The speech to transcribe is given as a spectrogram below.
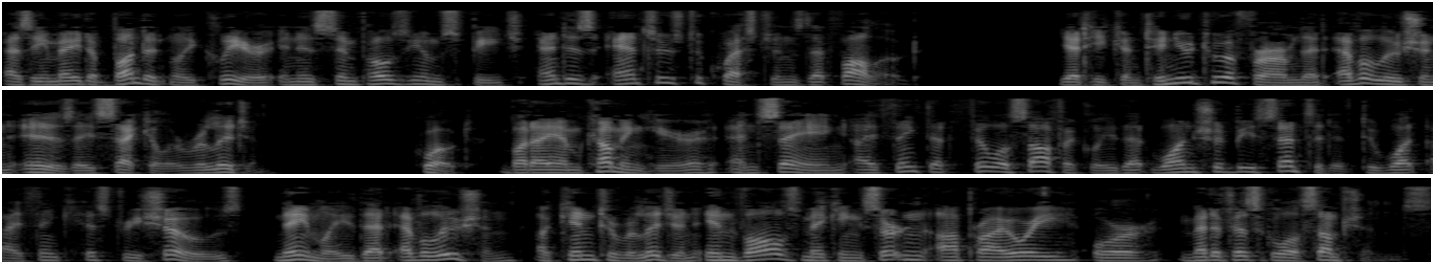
as he made abundantly clear in his symposium speech and his answers to questions that followed. Yet he continued to affirm that evolution is a secular religion. Quote, but I am coming here and saying I think that philosophically that one should be sensitive to what I think history shows, namely that evolution, akin to religion, involves making certain a priori or metaphysical assumptions,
